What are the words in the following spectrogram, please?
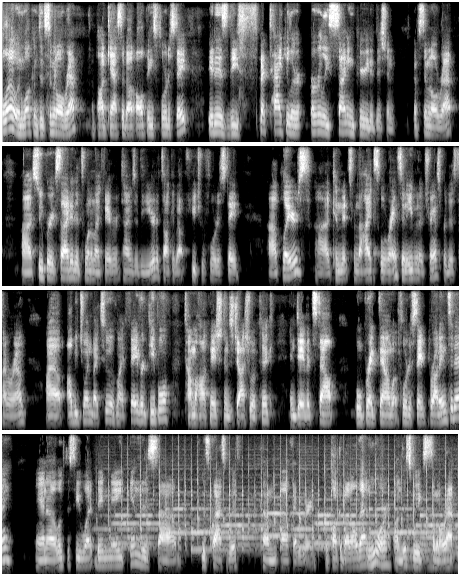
Hello, and welcome to Seminole Wrap, a podcast about all things Florida State. It is the spectacular early signing period edition of Seminole Wrap. Uh, super excited. It's one of my favorite times of the year to talk about future Florida State uh, players, uh, commits from the high school ranks, and even a transfer this time around. I'll, I'll be joined by two of my favorite people, Tomahawk Nation's Joshua Pick and David Stout. We'll break down what Florida State brought in today and uh, look to see what they may end this uh, this class with come uh, February. We'll talk about all that and more on this week's Seminole Wrap.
